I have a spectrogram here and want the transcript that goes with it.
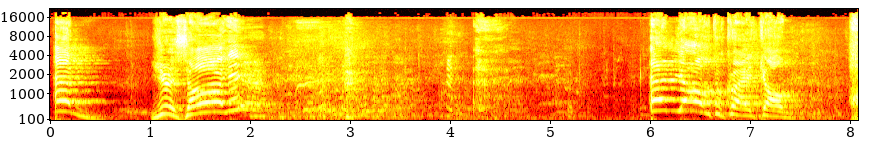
En je zagen. En je auto kwijt kan. Ah.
